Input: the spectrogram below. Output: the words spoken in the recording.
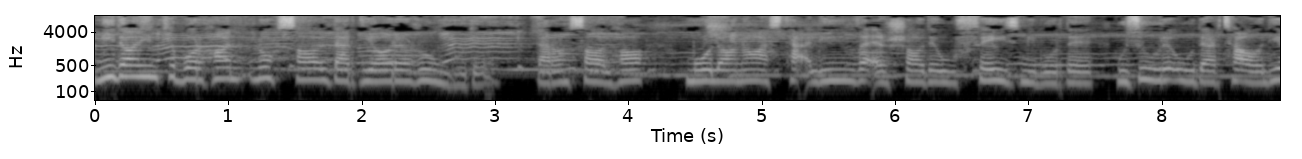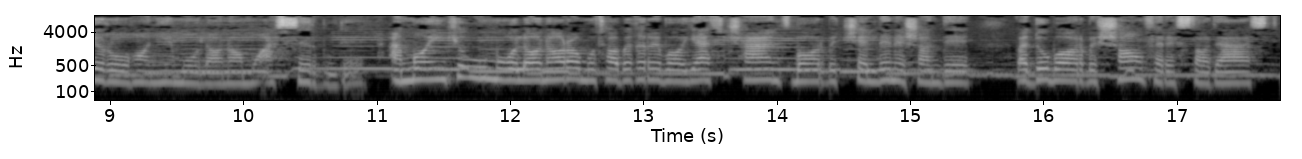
می‌دانیم که برهان نه سال در دیار روم بوده. در آن سالها مولانا از تعلیم و ارشاد او فیض می برده حضور او در تعالی روحانی مولانا مؤثر بوده. اما اینکه او مولانا را مطابق روایت چند بار به چله نشانده و دو بار به شام فرستاده است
